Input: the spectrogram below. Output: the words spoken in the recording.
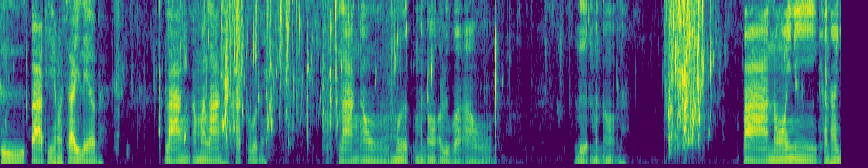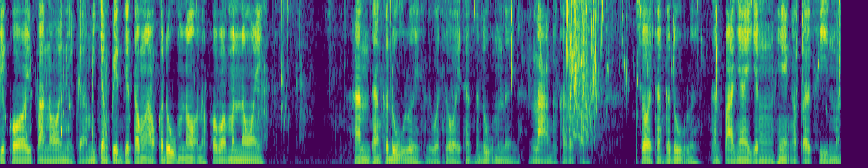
คือปลาที่เขาใส่แล้วนะล้างเอามาล้างคักตัวนี้ล้างเอาเมือกมันออกหรือว่าเอาเลือดมันออกนะปลาน้อยนี่คันเฮาจะก้อยปลาน้อยนี่ก็มีจำเป็นจะต้องเอากระดูกมันออกนะเพราะว่ามันน้อย หั่นทางกระดูกเลย หรือว่าซอยทางกระดูกมันเลยนะล้างคักๆแล้วก็ซอยทางกระดูกเลยกันปลาใหญ่ยังแห้งเอาแต่ศีลมัน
